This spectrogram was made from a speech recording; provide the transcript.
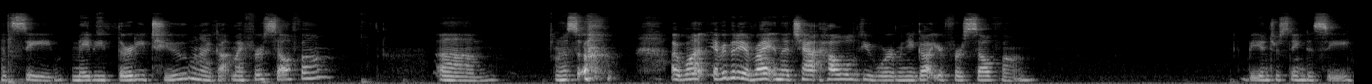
let's see, maybe 32 when I got my first cell phone. Um, so I want everybody to write in the chat how old you were when you got your first cell phone. Be interesting to see.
